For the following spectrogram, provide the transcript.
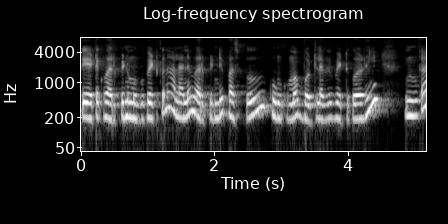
పీటకు వరిపిండి ముగ్గు పెట్టుకొని అలానే వరిపిండి పసుపు కుంకుమ బొట్లు అవి పెట్టుకొని ఇంకా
